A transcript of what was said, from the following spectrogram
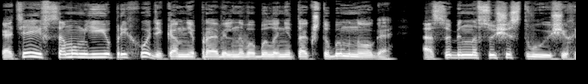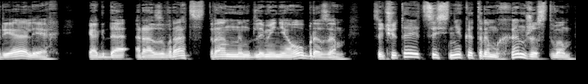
Хотя и в самом ее приходе ко мне правильного было не так, чтобы много, особенно в существующих реалиях, когда разврат странным для меня образом сочетается с некоторым ханжеством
